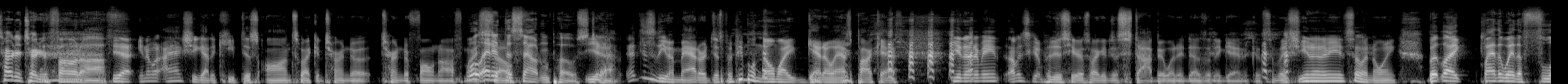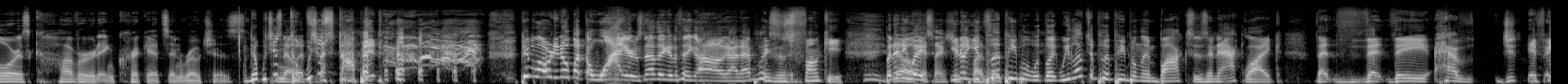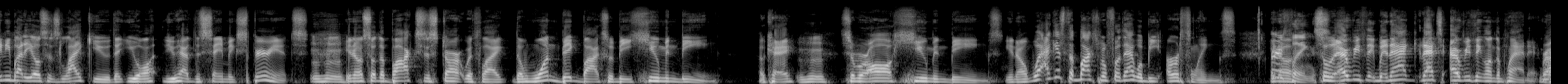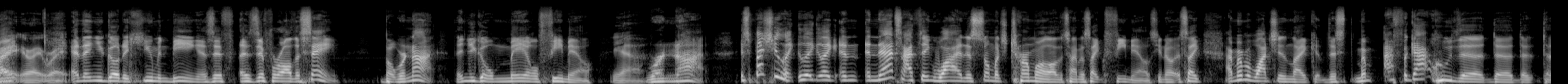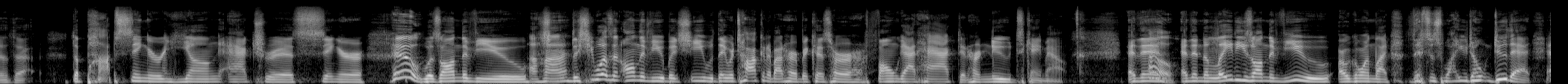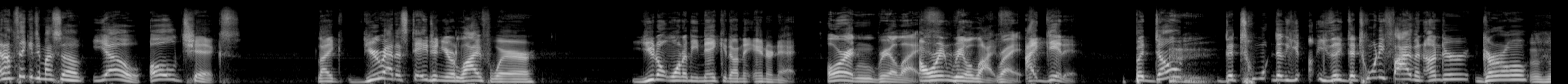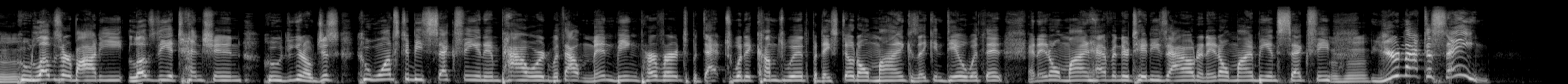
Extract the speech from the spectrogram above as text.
It's hard to turn your phone off. Yeah, you know what? I actually got to keep this on so I can turn the turn the phone off. Myself. We'll edit this out in post. Yeah, it doesn't even matter. Just but people know my ghetto ass podcast. You know what I mean? I'm just gonna put this here so I can just stop it when it does it again because you know what I mean. It's so annoying. But like, By the way, the floor is covered in crickets and roaches. no, we just don't, we it's- just stop it. people already know about the wires. Now they're gonna think, oh god, that place is funky. But No, anyways, you know, you put people with like we love to put people in boxes and act like that that they have. Just, if anybody else is like you, that you all, you have the same experience, Mm-hmm. you know. So the boxes start with like the one big box would be human being, okay. Mm-hmm. So we're all human beings, you know. Well, I guess the box before that would be Earthlings. you know? Earthlings. So everything, but that, that's everything on the planet, right? Right, right, right. And then you go to human being as if as if we're all the same, but we're not. Then you go male, female. Yeah. We're not. Especially like like like and, and that's I think why there's so much turmoil all the time. It's like females, you know. It's like I remember watching like this. I forgot who the the the the the, the pop singer, young actress singer Who? was on the View. Uh-huh. She, she wasn't on the View, but she they were talking about her because her phone got hacked and her nudes came out. And then Oh. and then the ladies on the View are going like, "This is why you don't do that." And I'm thinking to myself, "Yo, old chicks." like you're at a stage in your life where you don't want to be naked on the internet Or in real life. or in real life. Right. I get it. But don't the, tw- the the the 25 and under girl Mm-hmm. who loves her body, loves the attention, who you know just who wants to be sexy and empowered without men being perverts, but that's what it comes with, but they still don't mind cuz they can deal with it and they don't mind having their titties out and they don't mind being sexy. Mm-hmm. You're not the same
